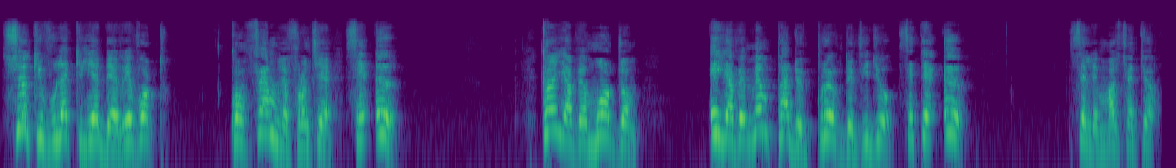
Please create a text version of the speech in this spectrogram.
Ceux qui voulaient qu'il y ait des révoltes, qu'on ferme les frontières, c'est eux. Quand il y avait mort d'hommes, et il n'y avait même pas de preuves de vidéo. C'était eux. C'est les malfaiteurs.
